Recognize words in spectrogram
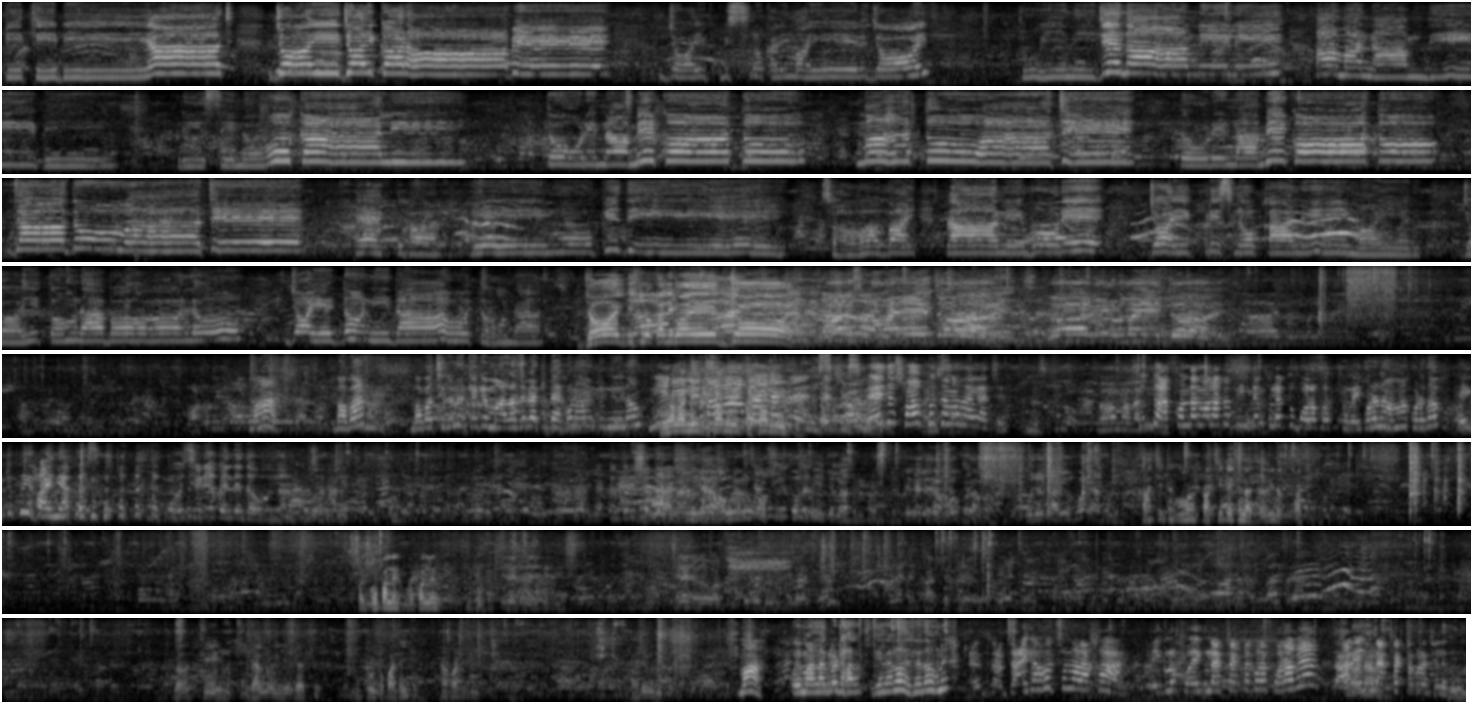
পৃথিবী আজ জয় জয়কার জয় কৃষ্ণ কালী মায়ের জয়। তুই নিজে নাম নিলি, আমার নাম দিবি। কৃষ্ণ কালী, তোর নামে কত মাহাতো আছে? তোর নামে কত জাদু আছে। একবার এই মুখ দিয়ে সবাই প্রাণে ভরে জয় কৃষ্ণ কালী মায়ের। জয় তোমরা বলো জয় ধ্বনি দাও তোমরা। জয় কৃষ্ণ কালী মায়ের জয়। জয় জয়। জয় জয়। মা বাবা বাবা ছিল না? কে কে মালা দেবে একটু দেখো না একটু নিয়ে নাও। মালা নিচ্ছি সব নিচ্ছি সব নিচ্ছি। এই যে সব গোছানো হয়ে গেছে। শুধু আখন্দার মালাটা তিনটে ফুলে একটু বড় করতে হবে। করে না মা করে দাও। এইটুকুই হয়নি এখন। ওই সিঁড়িও বেঁধে দেবো ওই কাছি ঠাকুমা এখানে আছে ওই কাছি গোপালের গোপালের দাদা কি গেল ইয়ে গেছে? টোটো পাঠিয়েছে মা ওই মালাগুলো ঢাল ঢেলে নাও ঢেলে দাও ওখানে। জায়গা হচ্ছে না রাখার। এগুলো এগুলো একটা একটা করে পড়াবে আর এইগুলো একটা একটা করে ঢেলে দেবো।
